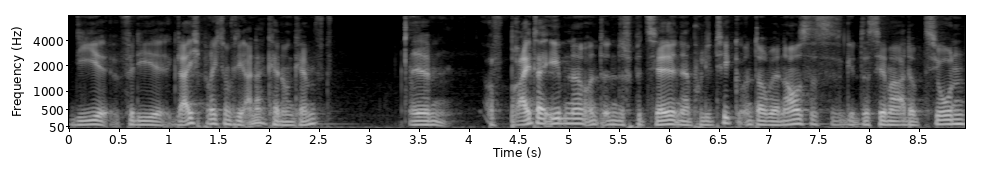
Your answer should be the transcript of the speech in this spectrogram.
die für die Gleichberechtigung, für die Anerkennung kämpft, ähm, auf breiter Ebene und in, speziell in der Politik und darüber hinaus ist, gibt das Thema Adoption.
